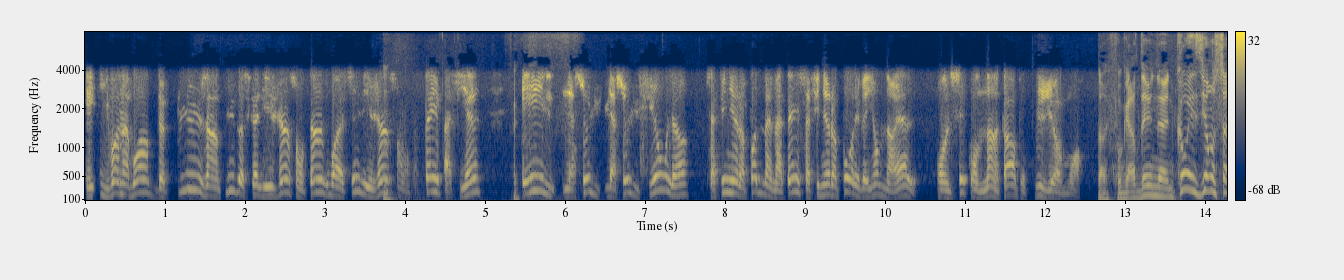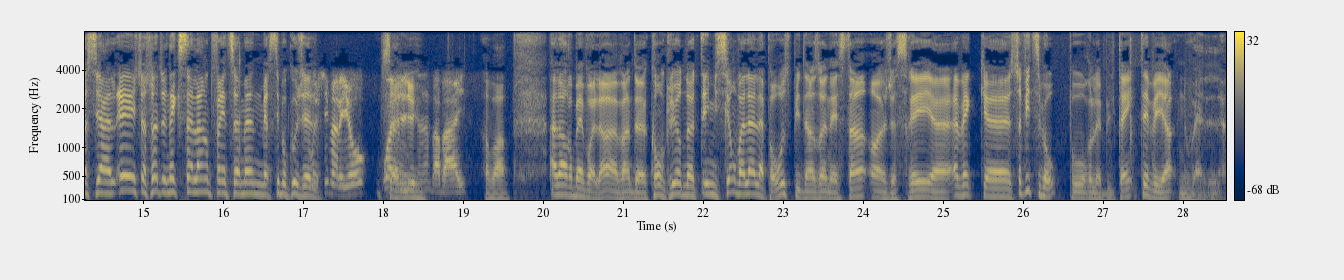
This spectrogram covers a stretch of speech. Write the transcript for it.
Et il va en avoir de plus en plus parce que les gens sont angoissés, les gens sont impatients. Et la, solution, là, ça finira pas demain matin, ça finira pas au réveillon de Noël. On le sait qu'on en a encore pour plusieurs mois. Donc, il faut garder une, cohésion sociale. Et je te souhaite une excellente fin de semaine. Merci beaucoup, Gilles. Merci, Mario. Salut. bye bye. Au revoir. Alors, ben voilà, avant de conclure notre émission, voilà la pause. Puis dans un instant, ah, je serai euh, avec euh, Sophie Thibault pour le bulletin TVA Nouvelles.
